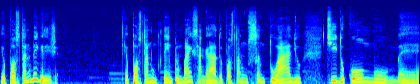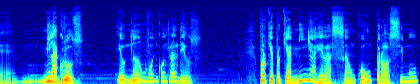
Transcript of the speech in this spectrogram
eu posso estar numa igreja. Eu posso estar num templo mais sagrado, eu posso estar num santuário tido como é, milagroso. Eu não vou encontrar Deus. Por quê? Porque a minha relação com o próximo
